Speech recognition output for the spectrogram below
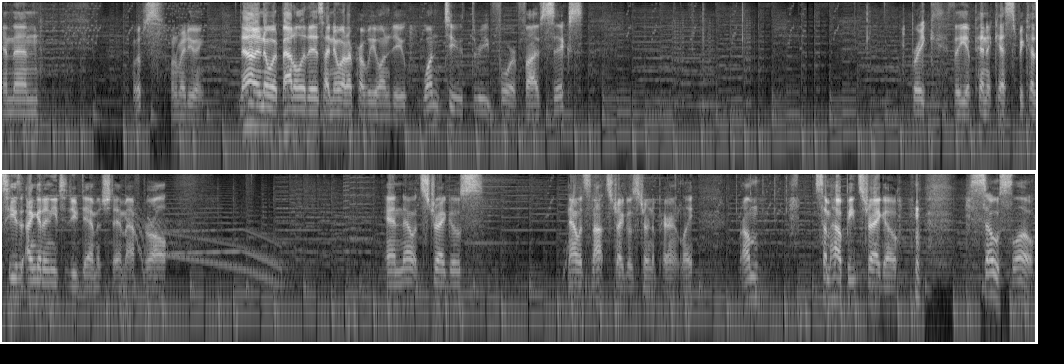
And then... Whoops, what am I doing? Now that I know what battle it is, I know what I probably want to do. One, two, three, four, five, six. Break the Apinnicus because he's I'm gonna need to do damage to him after all. And now it's Stragos. Now it's not Stragos' turn apparently. Um somehow beat Strago. he's so slow.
